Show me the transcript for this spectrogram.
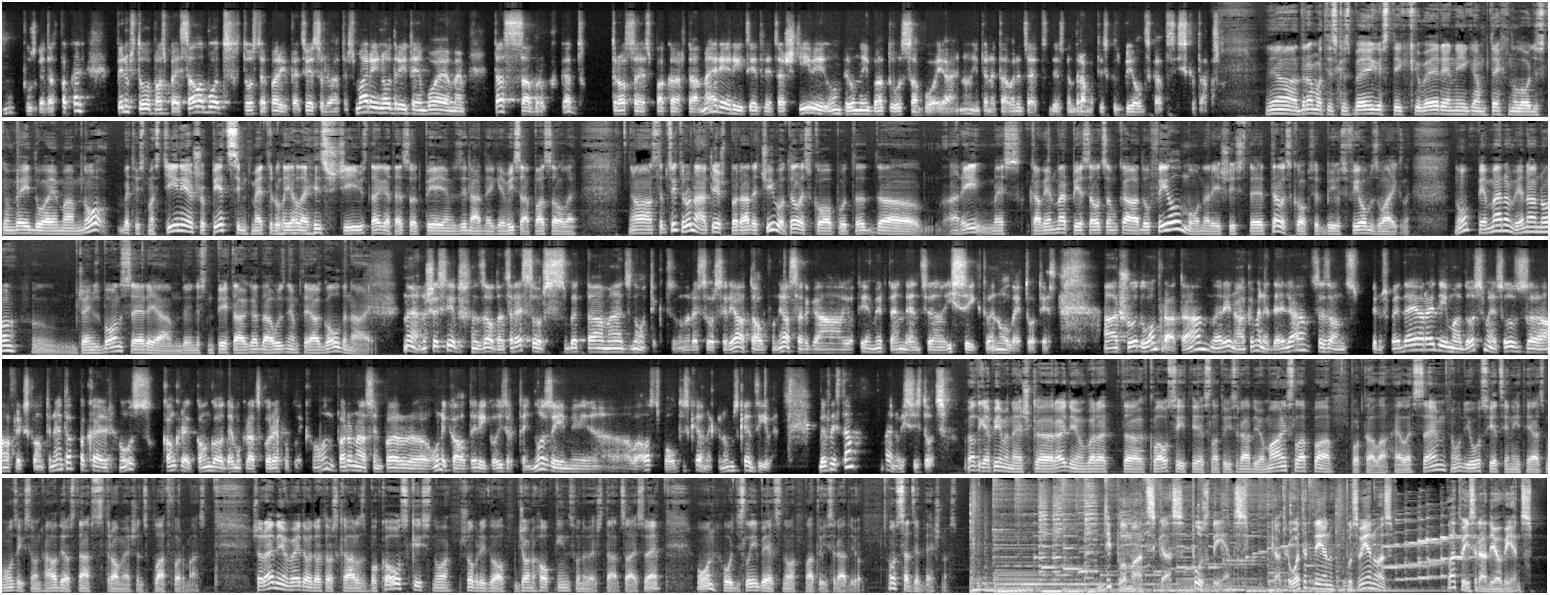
nu, pusgadu atpakaļ. Pirms to paspēja salabot, tostarp arī pēc viesuļvētras Marija nodarītajiem bojājumiem, tas sabruka, kad trosēs pakārtā mērierīce ietriecās šķīvī un pilnībā to sabojāja. Nu, internetā var redzēt diezgan dramatiskas bildes, kā tas izskatās. Jā, dramatiskas beigas tik vērienīgam tehnoloģiskam veidojumam, nu, bet vismaz ķīniešu 500 metru lielais šķīvis tagad esot pieejams zinātniekiem visā pasaulē. Starp citu, runājot tieši par Arečīvo teleskopu, tad uh, arī mēs kā vienmēr piesaucam kādu filmu, un arī šis te teleskops ir bijusi filmu zvaigzne. Nu, piemēram, vienā no James Bonda sērijām, 95. gadā uzņemtajā Goldeneye. Nē, nu šis ir zaudēts resurss, bet tā mēdz notikt. Resursi ir jātaupa un jāsargā, jo tiem ir tendence izsīkt vai nolietoties. Ar šo domu prātā arī nākamajā nedēļā sezonas pirms pēdējā raidījumā dosimies uz Āfrikas kontinentu atpakaļ, uz konkrēti Kongo Demokrātisko republiku un parunāsim par unikālu derīgo izrakteņu nozīmi valsts politiskajā un ekonomiskajā dzīvē. Bet līdz tam lai nu viss izdodas. Vēl tikai pieminēšu, ka raidījumu varat klausīties Latvijas radio mājaslapā, portālā LSM un jūsu iecienītajās mūzikas un audio stāstu straumēšanas platformās. Šo raidījumu veido dr. Kārls Bokovskis no šobrīd vēl Džona Hopkins Universitātes ASV un Uģis Lībijams no Latvijas radio. Uz sadzirdēšanos! Diplomātiskās pusdienas katru otrdienu pusdienos Latvijas Radio 1.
